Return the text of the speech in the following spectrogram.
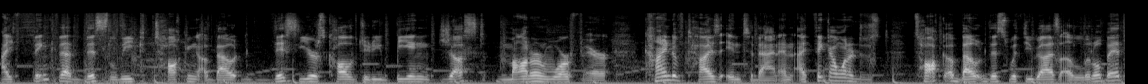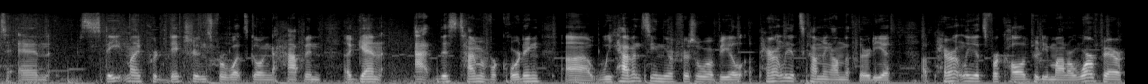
I think that this leak talking about this year's Call of Duty being just modern warfare kind of ties into that. And I think I wanted to just talk about this with you guys a little bit and state my predictions for what's going to happen again at this time of recording. Uh, we haven't seen the official reveal. Apparently it's coming on the 30th apparently it's for Call of Duty Modern Warfare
